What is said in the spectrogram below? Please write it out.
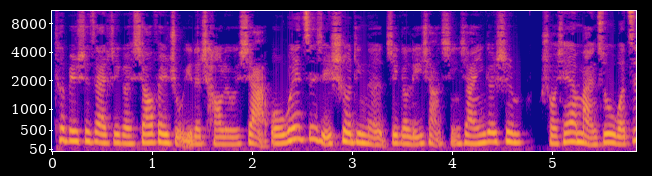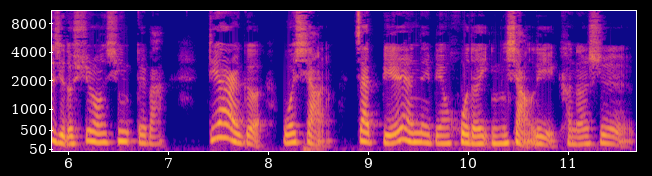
特别是在这个消费主义的潮流下，我为自己设定的这个理想形象，一个是首先要满足我自己的虚荣心，对吧？第二个，我想在别人那边获得影响力，可能是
